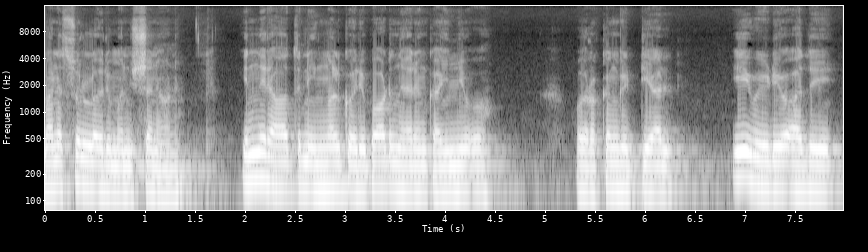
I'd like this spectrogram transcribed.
മനസ്സുള്ള ഒരു മനുഷ്യനാണ്. ഇന്ന് രാത്രി നിങ്ങൾക്ക് ഒരുപാട് നേരം കഴിഞ്ഞു ഉറക്കം കിട്ടിയാൽ ഈ വീഡിയോ അത്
